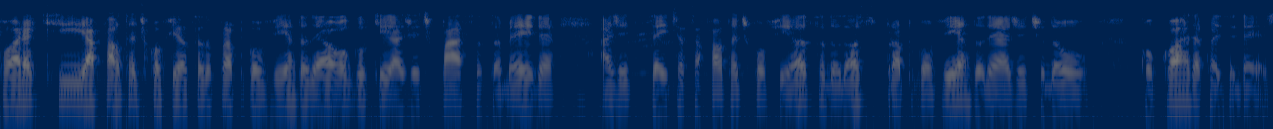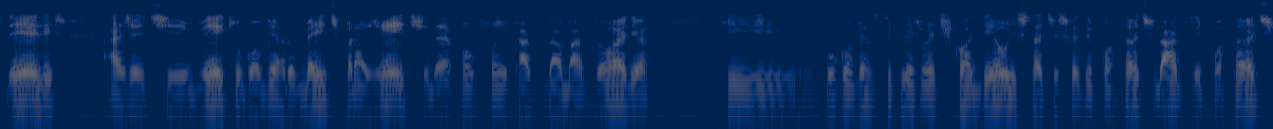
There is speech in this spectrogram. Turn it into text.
fora que a falta de confiança no próprio governo, né, algo que a gente passa também, né? A gente sente essa falta de confiança do nosso próprio governo, né? A gente não concorda com as ideias deles, a gente vê que o governo mente pra gente, né? Como foi o caso da Amazônia, que o governo simplesmente escondeu estatísticas importantes, dados importantes.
